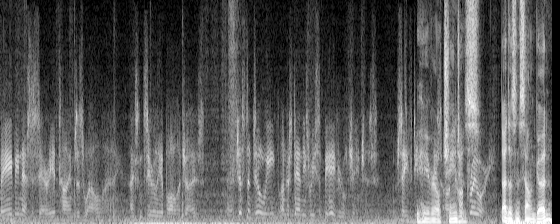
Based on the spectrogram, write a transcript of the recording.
may be necessary at times as well. I, I sincerely apologize. Uh, just until we understand these recent behavioral changes. Safety Behavioral is our top changes. priority. That doesn't sound good.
